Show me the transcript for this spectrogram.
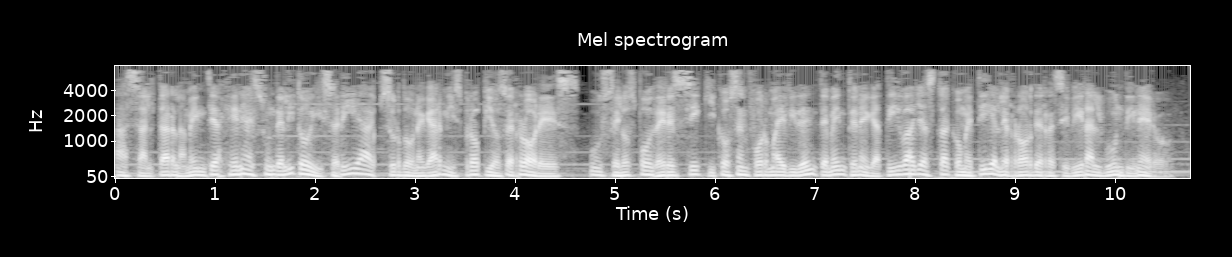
Asaltar la mente ajena es un delito y sería absurdo negar mis propios errores, usé los poderes psíquicos en forma evidentemente negativa y hasta cometí el error de recibir algún dinero.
